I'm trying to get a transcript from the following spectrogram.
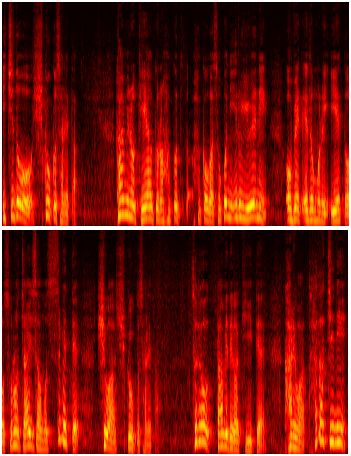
一度を祝福された。神の契約の箱箱がそこにいるゆえにオベエドムの家とその財産を全て主は祝福された。それをダビデが聞いて彼は直ちに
